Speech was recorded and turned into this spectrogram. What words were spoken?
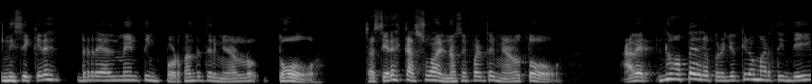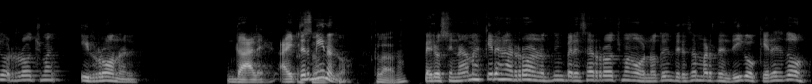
Ni siquiera es realmente importante terminarlo todo. O sea, si eres casual, no hace falta terminarlo todo. A ver, no, Pedro, pero yo quiero Martín Diego, Rochman y Ronald. Dale, ahí Exacto, termínalo. Claro. Pero si nada más quieres a Ronald, no te interesa Rochman o no te interesa Martín Diego, quieres dos,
